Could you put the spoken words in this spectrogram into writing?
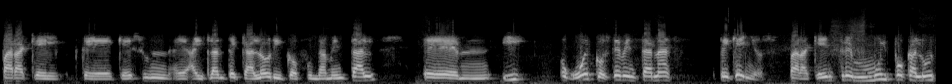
para que, el, que, es un eh, aislante calórico fundamental, eh, y huecos de ventanas pequeños, para que entre muy poca luz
